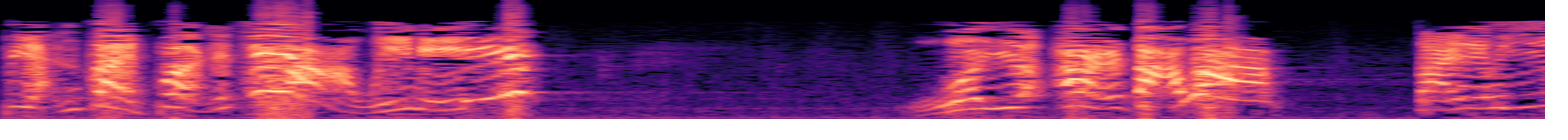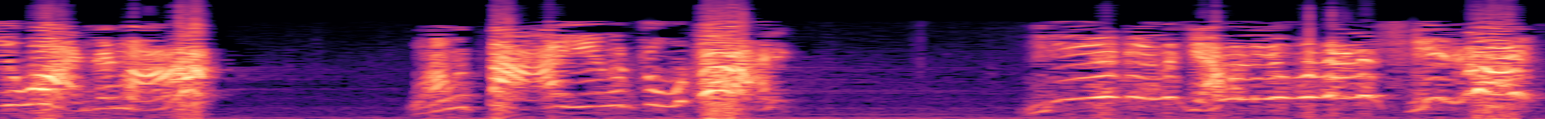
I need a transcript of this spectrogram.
便在本家为民。我与二大王带领一万人马往大营助战一定将刘仁擒来。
